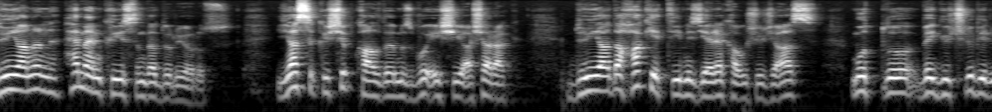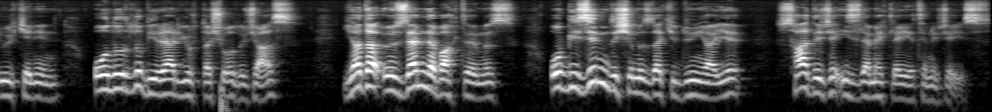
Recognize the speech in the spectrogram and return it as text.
Dünyanın hemen kıyısında duruyoruz. Ya sıkışıp kaldığımız bu eşiği aşarak dünyada hak ettiğimiz yere kavuşacağız. Mutlu ve güçlü bir ülkenin onurlu birer yurttaşı olacağız. Ya da özlemle baktığımız o bizim dışımızdaki dünyayı sadece izlemekle yetineceğiz.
